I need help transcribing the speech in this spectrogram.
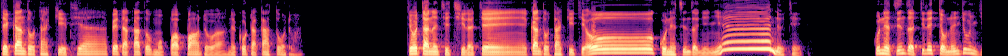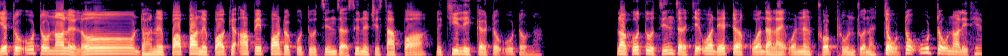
Chỉ can tổ ta kia thia bé đặt cả tổ một bò bò đồ nữa cô đặt cả tổ đồ chỗ vợ cha nữa chỉ chỉ là chế căn tổ ta kia chế ô cô nè xin giờ nhỉ nhé nữa chế cô nè xin giờ chỉ là chỗ nên chung dễ chỗ ô chỗ nào lại lo đó nữa bỏ bỏ nữa bỏ cái áp bỏ đó cô tụt xin giờ xưa nữa chỉ sao bỏ nữa chỉ là cái chỗ ô chỗ nào là cô tụt xin giờ chế ô để chờ quan đã lại ô năng chúa phun chỗ là chỗ chỗ ô chỗ nào đi thêm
